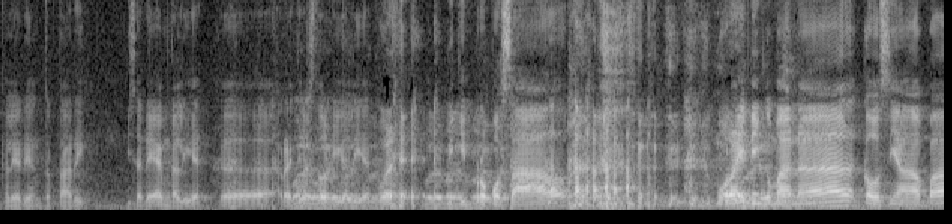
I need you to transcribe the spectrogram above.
kalian ada yang tertarik bisa DM kali ya ke Retro Boleh, Story boleh, kali ya. boleh, Boleh. boleh, Bikin boleh, proposal. Mau riding ke mana, kaosnya apa,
